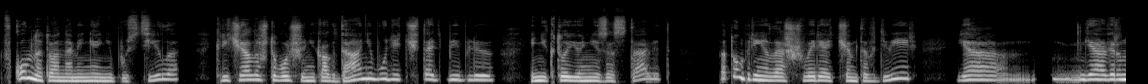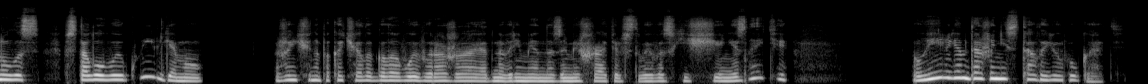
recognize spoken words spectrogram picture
В комнату она меня не пустила, кричала, что больше никогда не будет читать Библию, и никто ее не заставит. Потом принялась швырять чем-то в дверь. Я... я вернулась в столовую к Уильяму. Женщина покачала головой, выражая одновременно замешательство и восхищение. Знаете, Уильям даже не стал ее ругать.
